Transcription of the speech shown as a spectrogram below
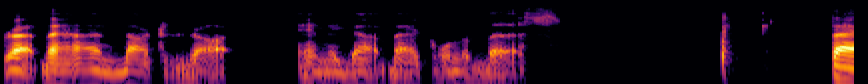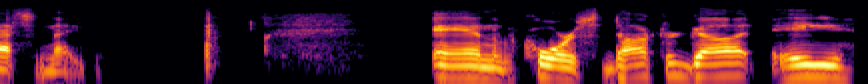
right behind Dr. Gautt and they got back on the bus. Fascinating. And of course, Dr. Gautt, he,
